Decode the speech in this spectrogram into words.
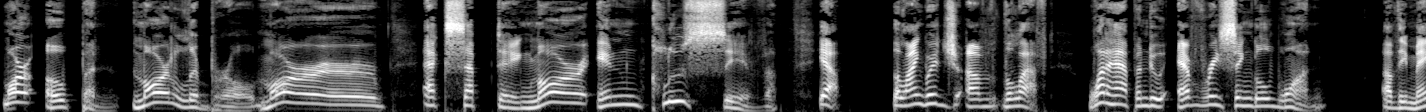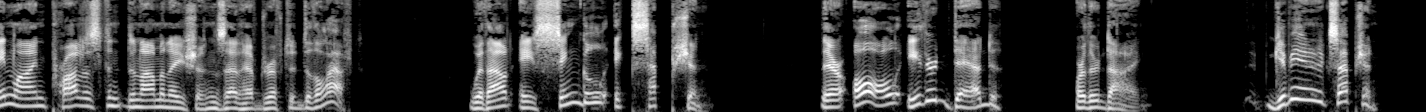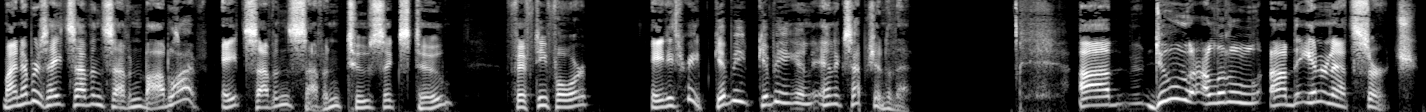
more open, more liberal, more accepting, more inclusive. Yeah, the language of the left. What happened to every single one of the mainline Protestant denominations that have drifted to the left? Without a single exception. They're all either dead or they're dying. Give me an exception. My number is 877 Bob Live, 877 262 5483. Give me, give me an, an exception to that. Uh, do a little uh, the internet search.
